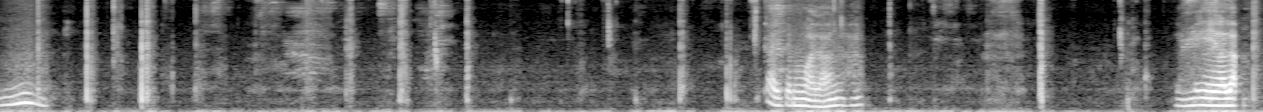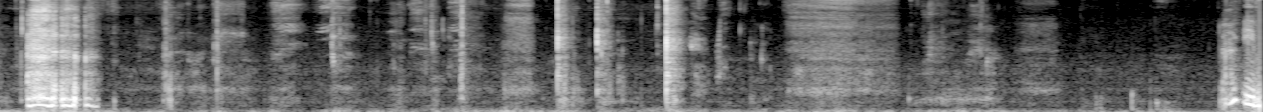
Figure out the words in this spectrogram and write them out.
อืมใกล้จะหมดแล้วนะคะยังไม่เยอะละอิ่ม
